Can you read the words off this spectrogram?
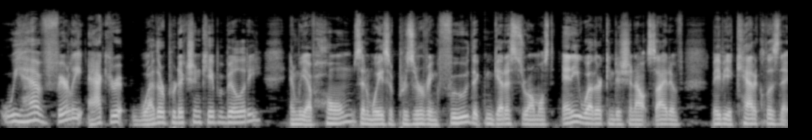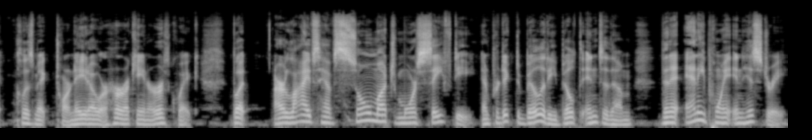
we have fairly accurate weather prediction capability, and we have homes and ways of preserving food that can get us through almost any weather condition outside of maybe a cataclysmic tornado or hurricane or earthquake. But our lives have so much more safety and predictability built into them than at any point in history.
